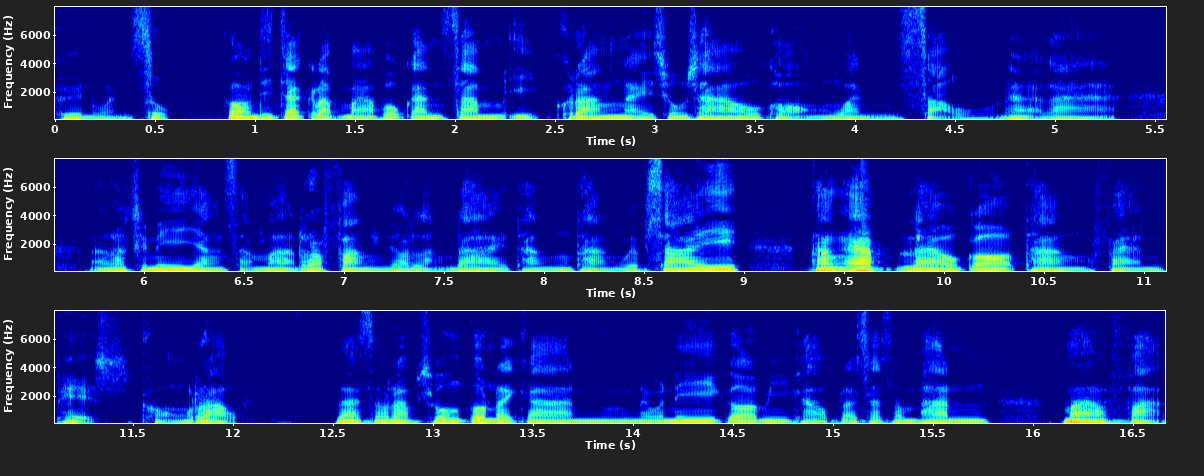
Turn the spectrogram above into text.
คืนวันศุกร์ก่อนที่จะกลับมาพบกันซ้ำอีกครั้งในช่วงเช้าของวันเสาร์นะฮะลานอกจากนี้ยังสามารถรับฟังย้อนหลังได้ทั้งทางเว็บไซต์ทางแอปแล้วก็ทางแฟนเพจของเราและสำหรับช่วงต้นรายการในวันนี้ก็มีข่าวประชาสัมพันธ์มาฝาก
